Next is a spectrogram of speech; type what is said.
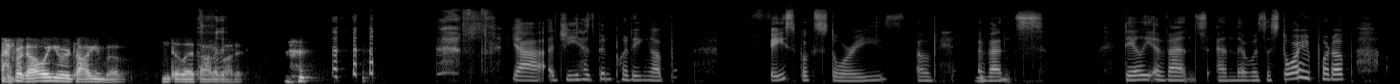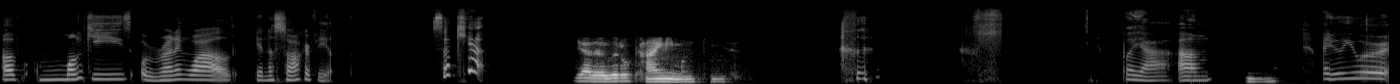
I forgot what you were talking about until I thought about it. yeah, G has been putting up Facebook stories of h- events, daily events, and there was a story put up of monkeys running wild in a soccer field. So cute. yeah, they're little tiny monkeys. but yeah, um, Mm. I knew you were.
